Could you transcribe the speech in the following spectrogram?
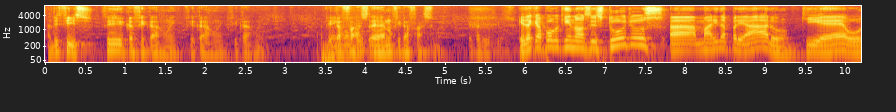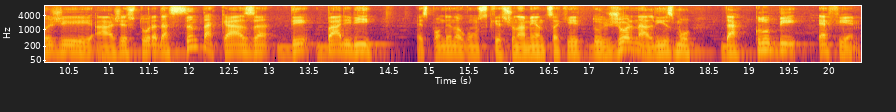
Tá difícil. Fica, fica ruim, fica ruim, fica ruim. Tá fica fácil. É, não fica fácil, não. Fica difícil. E daqui a pouco aqui em nossos estúdios, a Marina Prearo, que é hoje a gestora da Santa Casa de Bariri, respondendo alguns questionamentos aqui do jornalismo da Clube FM.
